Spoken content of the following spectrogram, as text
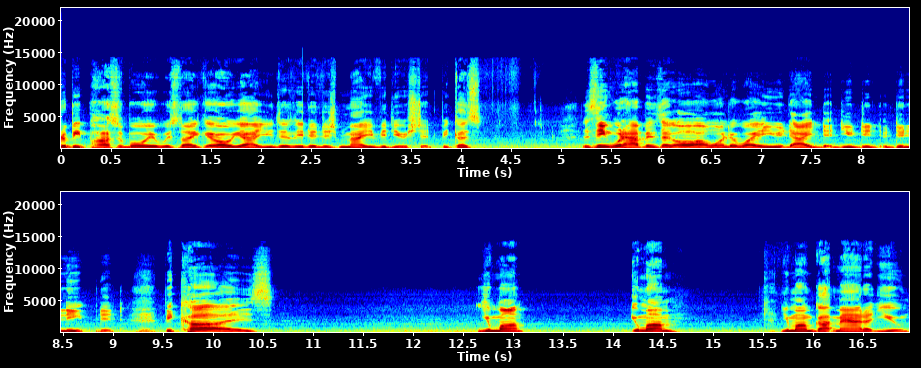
it be possible it was like, oh yeah, you deleted this my video shit? Because the thing what happens like, oh, I wonder why you I you did delete it. Because your mom, your mom, your mom got mad at you.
